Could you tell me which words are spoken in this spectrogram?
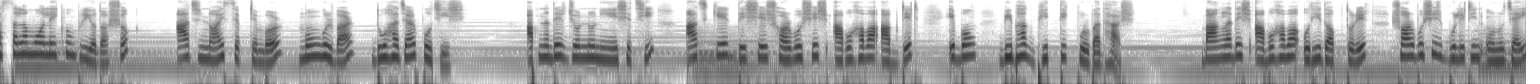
আসসালামু আলাইকুম প্রিয় দর্শক, আজ নয় সেপ্টেম্বর, মঙ্গলবার দু হাজার পঁচিশ। আপনাদের জন্য নিয়ে এসেছি আজকের দেশের সর্বশেষ আবহাওয়া আপডেট এবং বিভাগ ভিত্তিক পূর্বাভাস। বাংলাদেশ আবহাওয়া অধিদপ্তরের সর্বশেষ বুলেটিন অনুযায়ী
